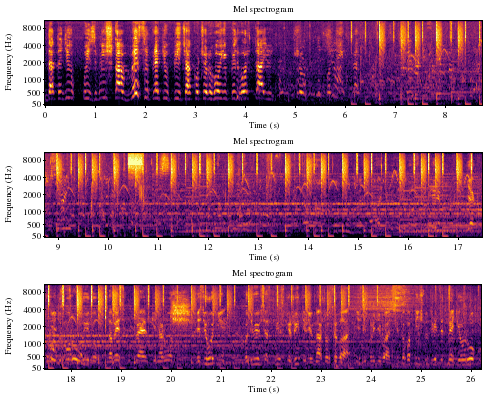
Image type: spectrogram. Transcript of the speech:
Да тоді із мішка висиплять у піч, а кочергою підгортають, щоб от на весь український народ. Я сьогодні подивився списки жителів нашого села із Придіванці, то фактично 33-го року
